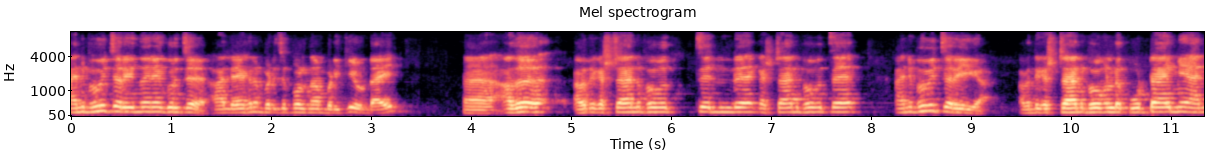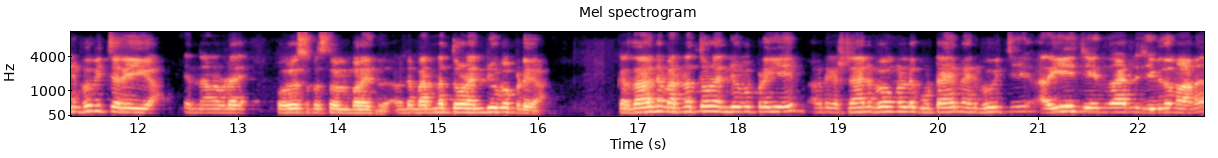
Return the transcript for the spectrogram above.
അനുഭവിച്ചറിയുന്നതിനെ കുറിച്ച് ആ ലേഖനം പഠിച്ചപ്പോൾ നാം പഠിക്കുകയുണ്ടായി. അത് അവരുടെ കഷ്ടാനുഭവത്തിന്റെ കഷ്ടാനുഭവത്തെ അനുഭവിച്ചറിയുക. അവന്റെ കഷ്ടാനുഭവങ്ങളുടെ കൂട്ടായ്മയെ അനുഭവിച്ചറിയുക എന്നാണ് അവിടെ പൗലോസ് പുസ്തകം പറയുന്നത്. അവന്റെ മരണത്തോട് അനുരൂപപ്പെടുക. കർത്താവിന്റെ മരണത്തോട് അനുരൂപപ്പെടുകയും അവന്റെ കഷ്ടാനുഭവങ്ങളുടെ കൂട്ടായ്മ അനുഭവിച്ച് അറിയുകയും ചെയ്യുന്നതായിട്ടുള്ള ജീവിതമാണ്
